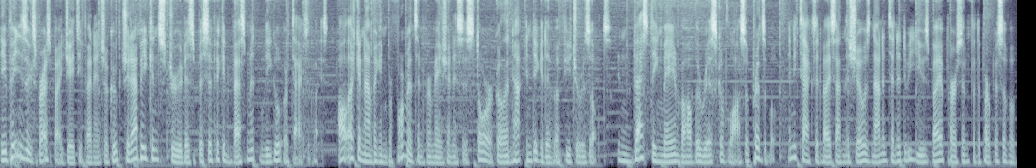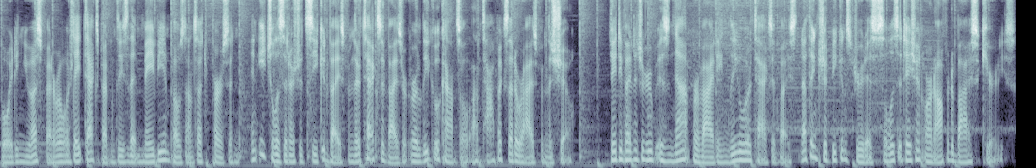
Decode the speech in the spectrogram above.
The opinions expressed by JT Financial Group should not be construed as specific investment, legal, or tax advice. All economic and performance information is historical and not indicative of future results. Investing may involve the risk of loss of principal. Any tax advice on this show is not intended to be used by a person for the purpose of avoiding U.S. federal or state tax penalties that may be imposed on such person, and each listener should seek advice from their tax advisor or legal counsel on topics that arise from the show. JT Financial Group is not providing legal or tax advice. Nothing should be construed as solicitation or an offer to buy securities.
